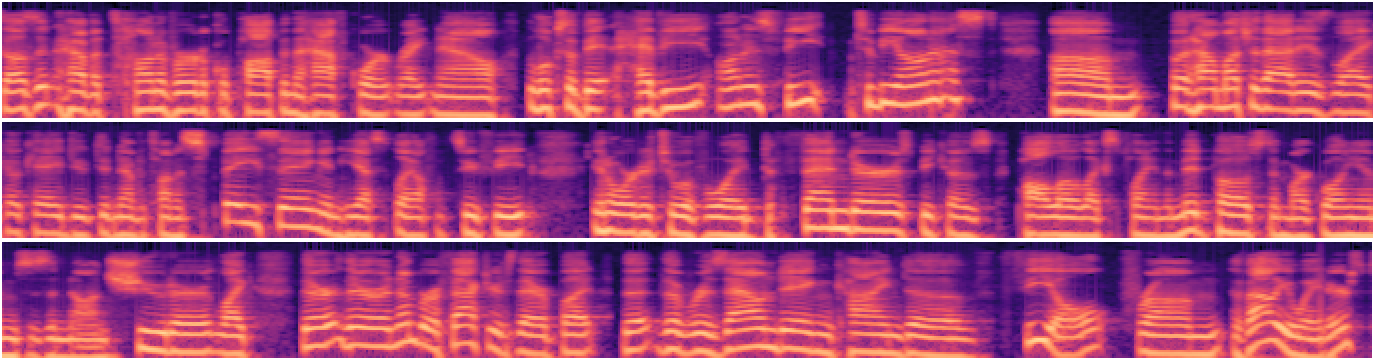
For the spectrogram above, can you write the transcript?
doesn't have a ton of vertical pop in the half court right now, looks a bit heavy on his feet, to be honest. Um, but how much of that is like, okay, Duke didn't have a ton of spacing and he has to play off of two feet in order to avoid defenders because Paolo likes to play in the mid post and Mark Williams is a non shooter. Like there, there are a number of factors there, but the, the resounding kind of feel from evaluators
